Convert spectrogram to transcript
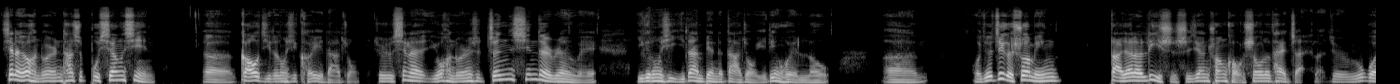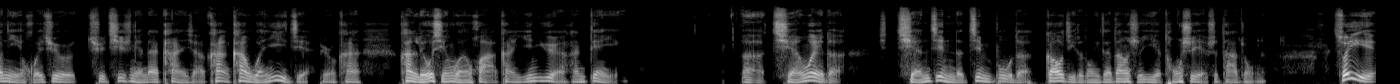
现在有很多人他是不相信，呃，高级的东西可以大众。就是现在有很多人是真心的认为，一个东西一旦变得大众，一定会 low。呃，我觉得这个说明大家的历史时间窗口收的太窄了。就是如果你回去去七十年代看一下，看看文艺界，比如看看流行文化、看音乐、看电影，呃前卫的、前进的、进步的、高级的东西，在当时也同时也是大众的。所以，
